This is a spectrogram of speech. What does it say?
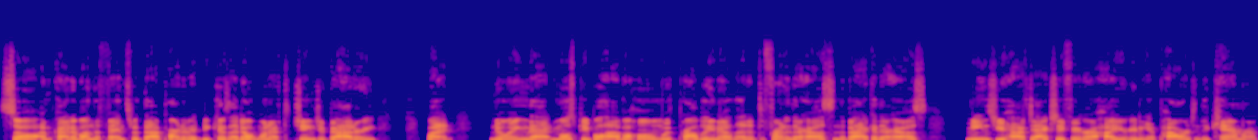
so I'm kind of on the fence with that part of it because I don't want to have to change a battery. But knowing that most people have a home with probably an outlet at the front of their house and the back of their house, means you have to actually figure out how you're going to get power to the camera.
